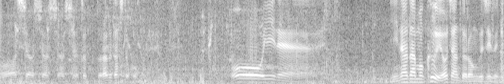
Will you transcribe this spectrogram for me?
よしよしよしよしちょっとドラム出しとこう。これおおいいね。稲田も食うよちゃんとロングジグに。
